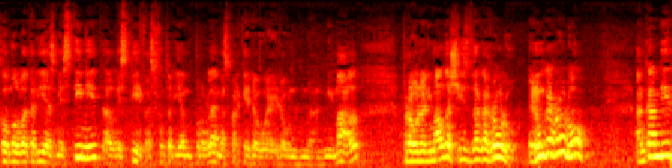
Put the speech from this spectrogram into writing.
com el bateria és més tímid, l'Steve es fotria en problemes perquè era, era un animal, però un animal d'així de garrulo. Era un garrulo! En canvi,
